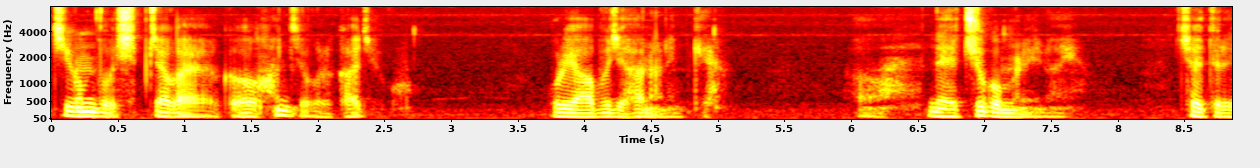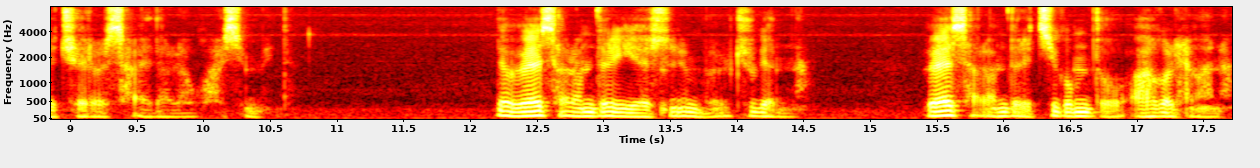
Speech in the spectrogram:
지금도 십자가의 그 흔적을 가지고 우리 아버지 하나님께 어, 내 죽음을 인하여 저들의 죄를 사해달라고 하십니다. 근데 왜 사람들이 예수님을 죽였나? 왜 사람들이 지금도 악을 행하나?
